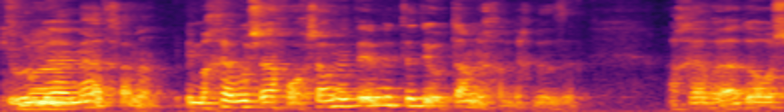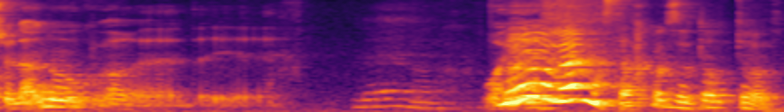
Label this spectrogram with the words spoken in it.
כאילו מההתחלה. עם החבר'ה שאנחנו עכשיו מביאים את אותם לחנך לזה. החבר'ה, הדור שלנו הוא כבר אה, די... אה, לא, עייף. למה? סך הכל זה טוב טוב.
